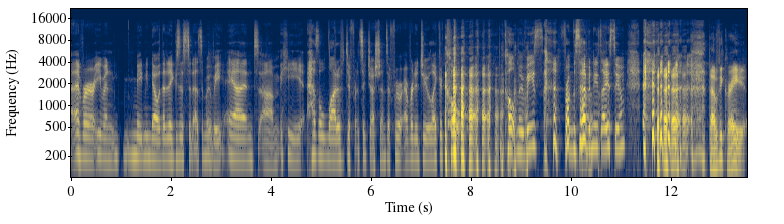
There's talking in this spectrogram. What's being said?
ever even made me know that it existed as a movie. And um, he has a lot of different suggestions. If we were ever to do like a cult cult movies from the 70s i assume. That would be great.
